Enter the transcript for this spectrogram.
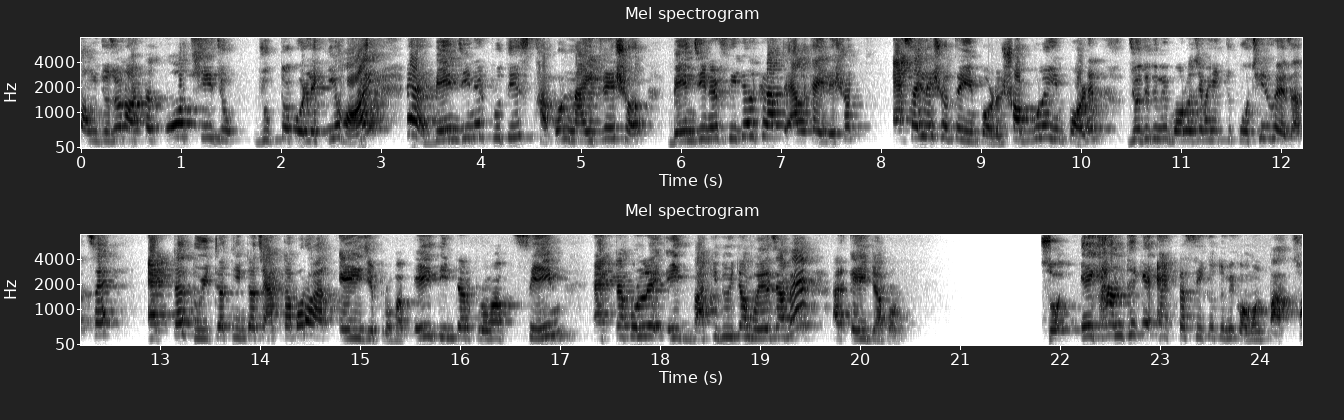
সংযোজন, অর্থাৎ ও থ্রি যুক্ত করলে কি হয়? হ্যাঁ বেনজিনের প্রতিস্থাপন নাইট্রেশন, বেনজিনের ফিডেল ক্রাফট, অ্যালকাইলেশন অ্যাসাইলেশন তো ইম্পর্টেন্ট সবগুলো ইম্পর্টেন্ট যদি তুমি বলো যে ভাই একটু কঠিন হয়ে যাচ্ছে একটা, দুইটা, তিনটা, চারটা পড়ো, আর এই যে প্রভাব, এই তিনটার প্রভাব সেম একটা পড়লে এই বাকি দুইটা হয়ে যাবে, আর এইটা পড়ো। সো এখান থেকে একটা সিকিউ তুমি কমন পাচ্ছ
